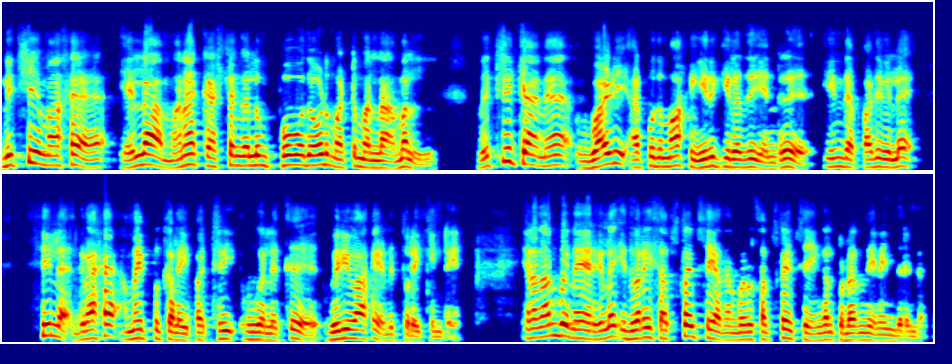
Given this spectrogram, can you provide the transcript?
நிச்சயமாக எல்லா மன கஷ்டங்களும் போவதோடு மட்டுமல்லாமல் வெற்றிக்கான வழி அற்புதமாக இருக்கிறது என்று இந்த பதிவில் சில கிரக அமைப்புகளை பற்றி உங்களுக்கு விரிவாக எடுத்துரைக்கின்றேன். எனது அன்பு நேயர்களை இதுவரை சப்ஸ்கிரைப் செய்யாத நண்பர்கள் சப்ஸ்கிரைப் செய்யுங்கள் தொடர்ந்து இணைந்திருங்கள்.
